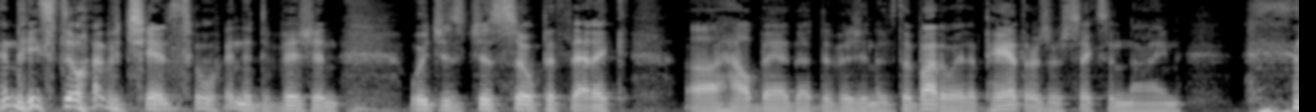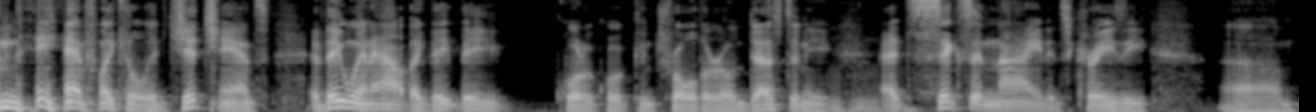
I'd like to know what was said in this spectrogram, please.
and they still have a chance to win the division, which is just so pathetic. Uh, how bad that division is. By the way, the Panthers are six and nine, and they have like a legit chance if they win out. Like they they quote unquote control their own destiny at six and nine. It's crazy. Um,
